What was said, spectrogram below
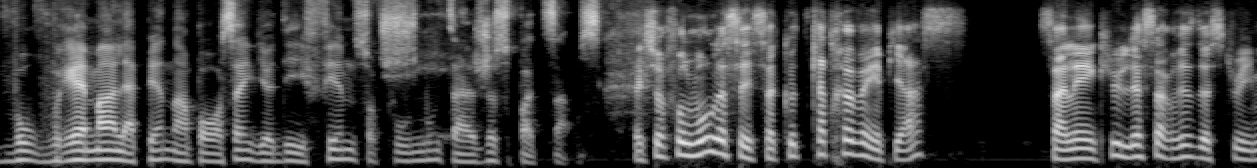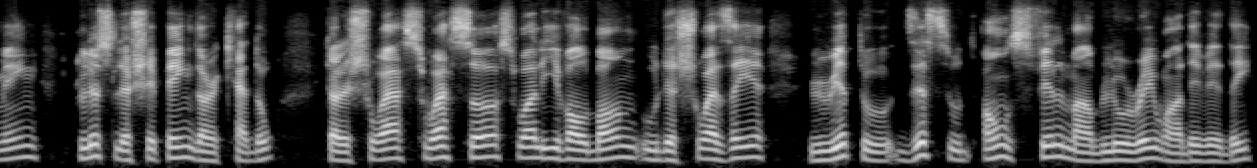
vaut vraiment la peine en passant. Il y a des films sur Full Moon, ça n'a juste pas de sens. Fait que sur Full Moon, là, ça coûte 80$. piastres. Ça inclut le service de streaming plus le shipping d'un cadeau. Tu as le choix, soit ça, soit l'Evil Bong, ou de choisir 8 ou 10 ou 11 films en Blu-ray ou en DVD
